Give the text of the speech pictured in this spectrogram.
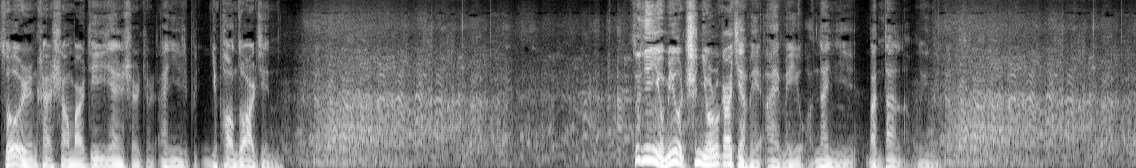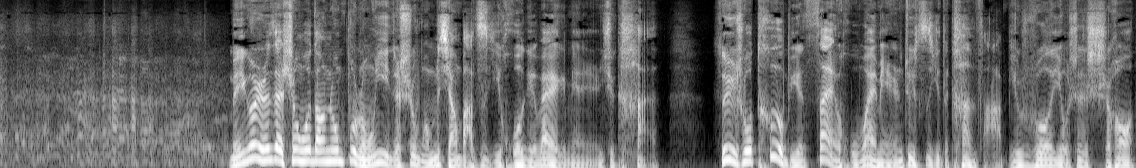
所有人开始上班，第一件事就是：哎，你你胖多少斤？最近有没有吃牛肉干减肥？哎，没有，那你完蛋了！我跟你讲，每个人在生活当中不容易的是，我们想把自己活给外面人去看，所以说特别在乎外面人对自己的看法。比如说，有些时候，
